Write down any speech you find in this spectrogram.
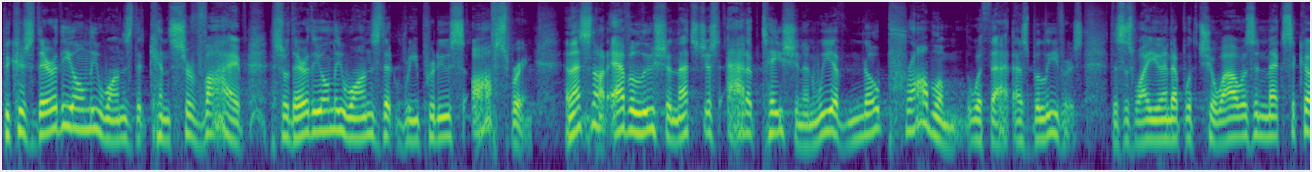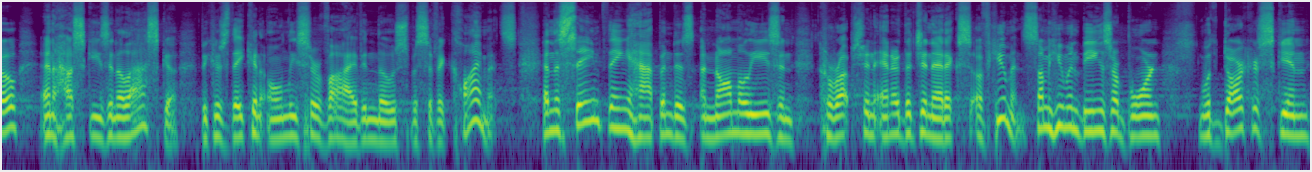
because they're the only ones that can survive. So, they're the only ones that reproduce offspring. And that's not evolution, that's just adaptation. And we have no problem with that as believers. This is why you end up with chihuahuas in Mexico and huskies in Alaska because they can only survive in those specific climates. And the same thing happens happened as anomalies and corruption entered the genetics of humans. Some human beings are born with darker skin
